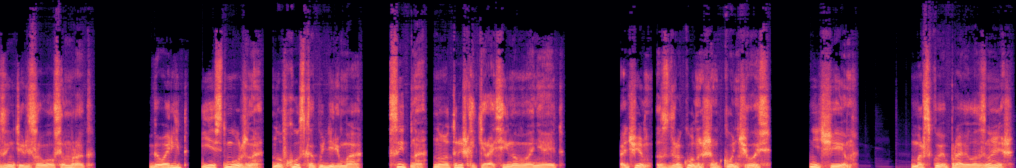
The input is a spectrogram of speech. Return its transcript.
заинтересовался мрак. Говорит, есть можно, но вкус как у дерьма. Сытно, но отрыжка керосином воняет. А чем с драконышем кончилось? Ничем. Морское правило знаешь?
